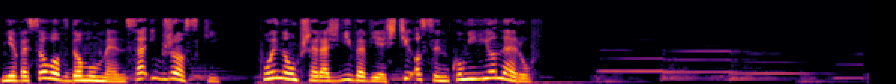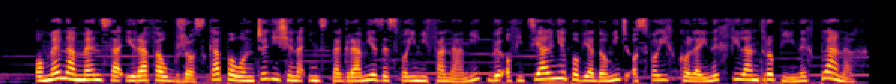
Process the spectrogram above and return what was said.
Niewesoło w domu Mensa i Brzoski. Płyną przeraźliwe wieści o synku milionerów. Omena Mensa i Rafał Brzoska połączyli się na Instagramie ze swoimi fanami, by oficjalnie powiadomić o swoich kolejnych filantropijnych planach.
